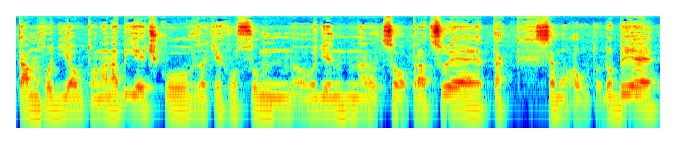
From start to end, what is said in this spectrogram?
tam hodí auto na nabíječku, za těch 8 hodin, co pracuje, tak se mu auto dobije,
